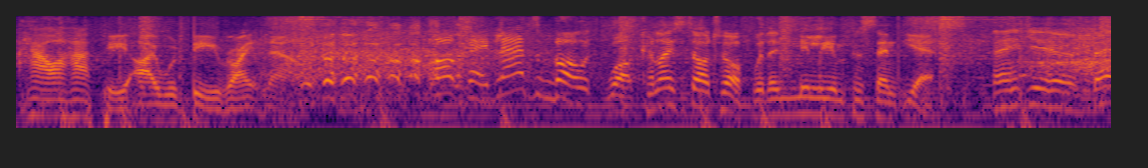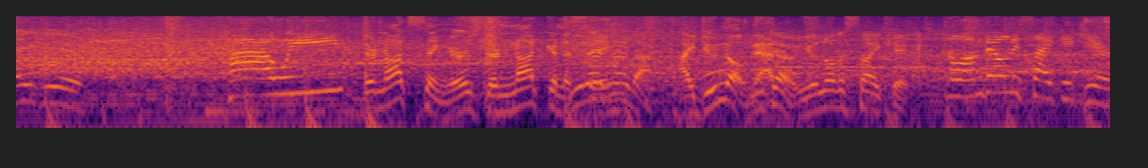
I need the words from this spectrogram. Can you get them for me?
how happy I would be right now? okay, let's vote. Well, can I start off with a million percent yes? Thank you. Thank you. Howie. They're not singers. They're not going to You sing. don't know that. I do know that. You that. don't. You're not a psychic. No, I'm the only psychic here.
